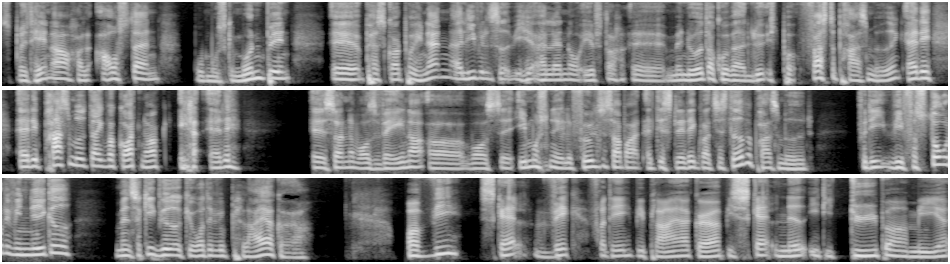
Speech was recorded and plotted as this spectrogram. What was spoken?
Sprit hænder, hold afstand, brug måske mundbind, øh, pas godt på hinanden, og alligevel sidder vi her halvandet år efter øh, med noget, der kunne have været løst på første pressemøde. Ikke? Er, det, er det pressemødet, der ikke var godt nok, eller er det øh, sådan, at vores vaner og vores øh, emotionelle følelsesapparat, at det slet ikke var til stede ved pressemødet? Fordi vi forstod det, vi nikkede, men så gik vi ud og gjorde det, vi plejer at gøre. Og vi skal væk fra det, vi plejer at gøre. Vi skal ned i de dybere, mere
